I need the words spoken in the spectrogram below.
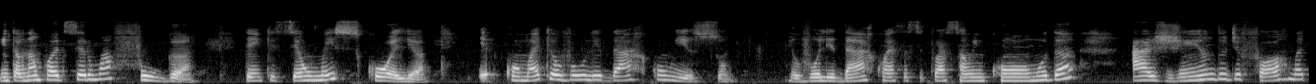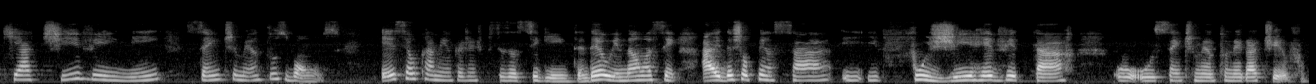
Então, não pode ser uma fuga, tem que ser uma escolha. Como é que eu vou lidar com isso? Eu vou lidar com essa situação incômoda agindo de forma que ative em mim sentimentos bons. Esse é o caminho que a gente precisa seguir, entendeu? E não assim, aí deixa eu pensar e, e fugir, evitar o, o, sentimento negativo.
